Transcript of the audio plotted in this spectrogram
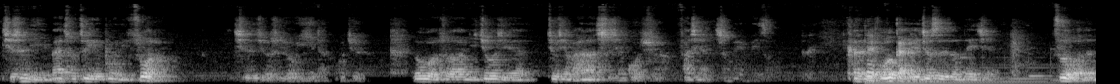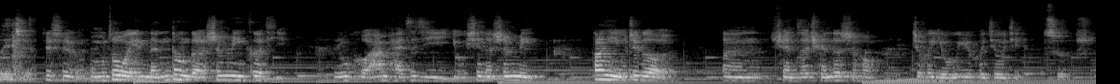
其实你迈出这一步，你做了，其实就是有益的。我觉得，如果说你纠结纠结完了，时间过去了，发现什么也没做，可能我感觉就是一种内卷，自我的内卷。就是我们作为能动的生命个体，如何安排自己有限的生命？当你有这个嗯选择权的时候，就会犹豫和纠结。是的，是的。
